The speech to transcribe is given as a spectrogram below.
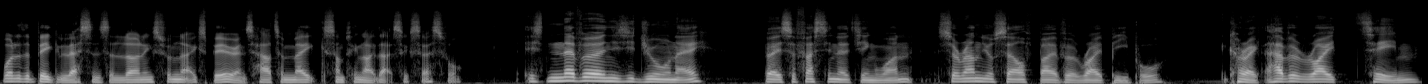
What are the big lessons and learnings from that experience? How to make something like that successful? It's never an easy journey, but it's a fascinating one. Surround yourself by the right people. Correct. I have a right team.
